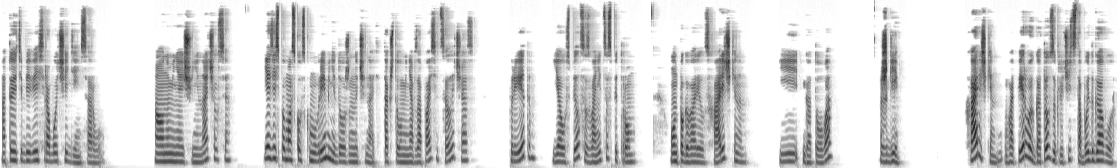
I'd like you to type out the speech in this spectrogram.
а то я тебе весь рабочий день сорву. А он у меня еще не начался. Я здесь по московскому времени должен начинать, так что у меня в запасе целый час. При этом я успел созвониться с Петром. Он поговорил с Харичкиным и готово. Жги. Харичкин, во-первых, готов заключить с тобой договор.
